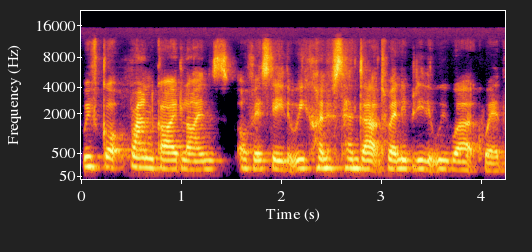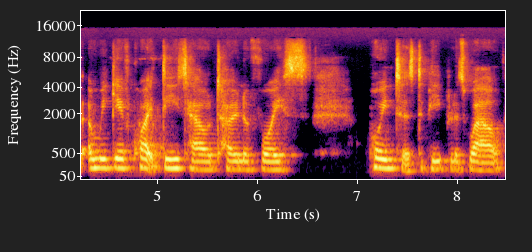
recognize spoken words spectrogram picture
we've got brand guidelines obviously that we kind of send out to anybody that we work with and we give quite detailed tone of voice pointers to people as well.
